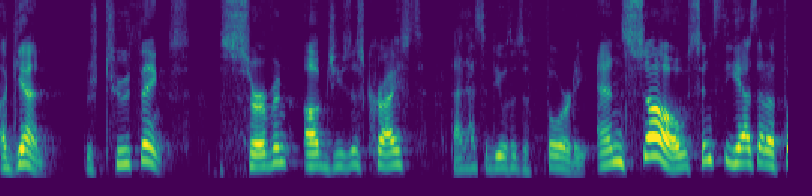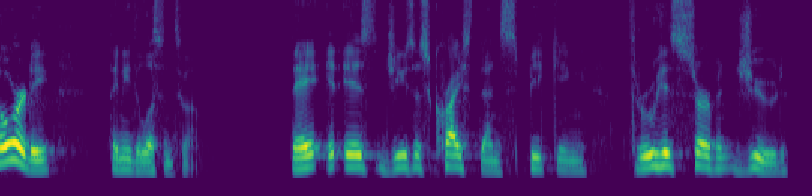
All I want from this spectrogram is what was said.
again, there's two things. The servant of Jesus Christ, that has to deal with his authority. And so, since he has that authority, they need to listen to him. They, it is Jesus Christ then speaking through his servant Jude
